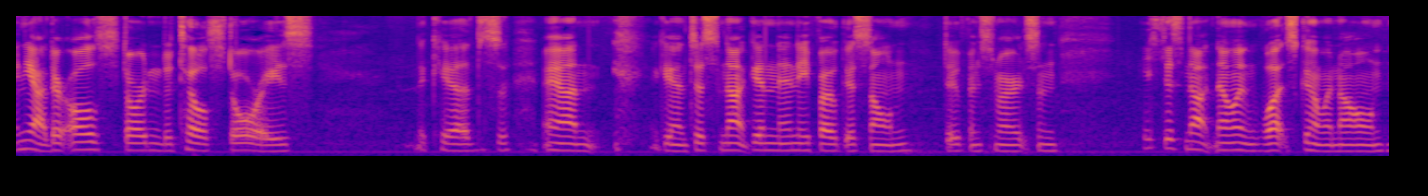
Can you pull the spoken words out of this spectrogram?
and yeah, they're all starting to tell stories, the kids, and again, just not getting any focus on Doofenshmirtz, and he's just not knowing what's going on.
